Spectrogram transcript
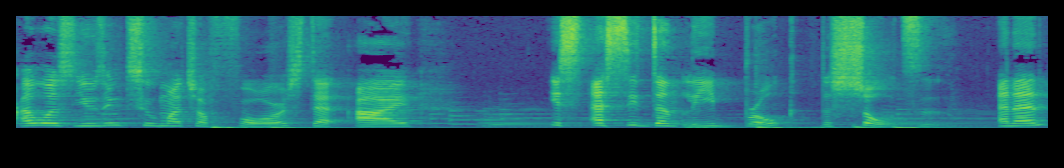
i was using too much of force that i is accidentally broke the 寿字 and then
